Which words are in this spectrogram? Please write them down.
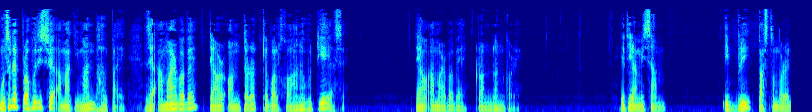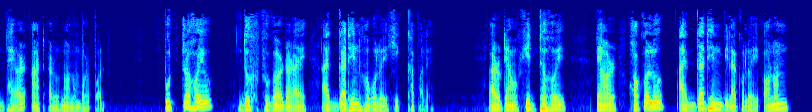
মুঠতে প্ৰভু যীশুৱে আমাক ইমান ভাল পায় যে আমাৰ বাবে তেওঁৰ অন্তৰত কেৱল সহানুভূতিয়েই আছে। তেওঁ আমাৰ বাবে ক্ৰদন কৰে। এতিয়া আমি চাম ইব্ৰী পাঁচ নম্বৰ অধ্যায়ৰ আঠ আৰু ন নম্বৰ পদ। পুত্ৰ হৈও দুখ ভোগৰ দ্বাৰাই আজ্ঞাধীন হবলৈ শিক্ষা পালে। আৰু তেওঁ সিদ্ধ হৈ তেওঁৰ সকলো আজ্ঞাধীনবিলাকলৈ অনন্ত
